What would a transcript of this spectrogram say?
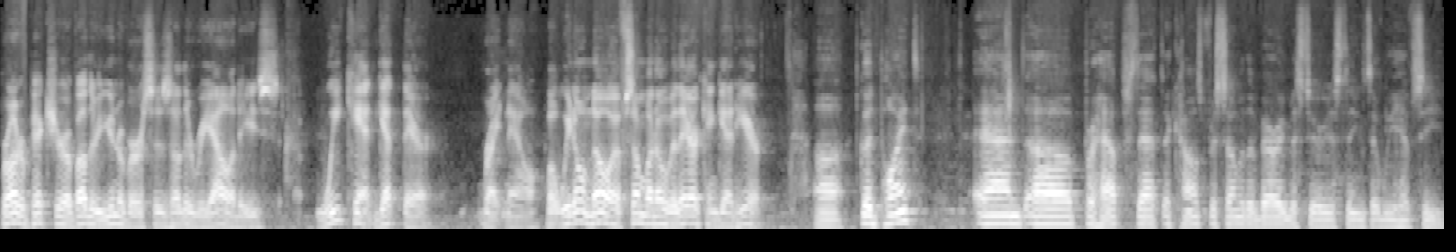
Broader picture of other universes, other realities. We can't get there right now, but we don't know if someone over there can get here. Uh, good point. And uh, perhaps that accounts for some of the very mysterious things that we have seen.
